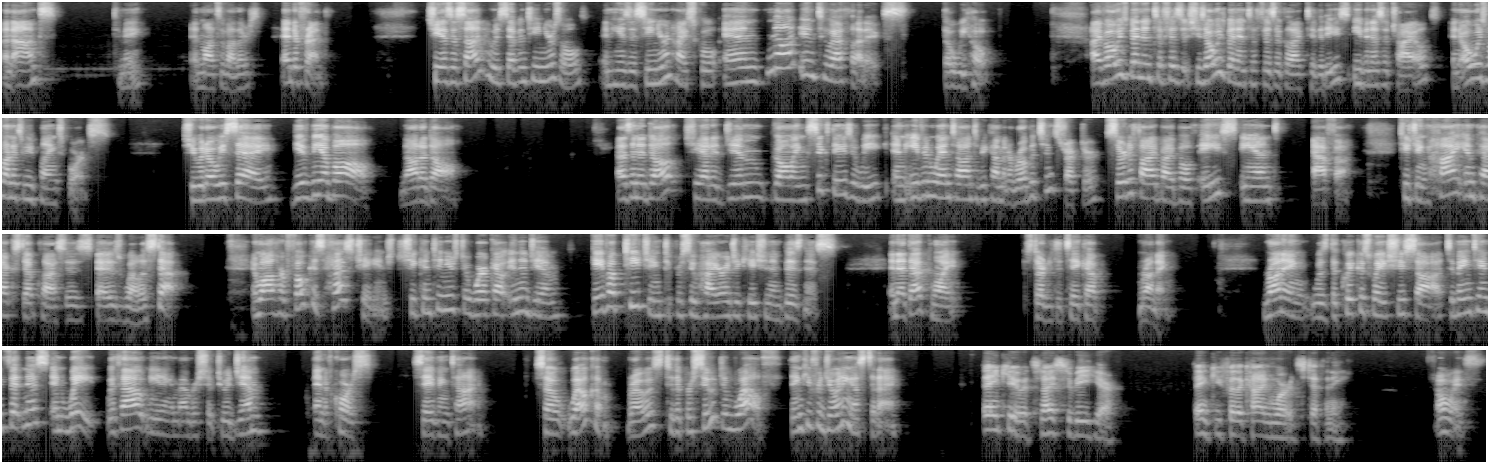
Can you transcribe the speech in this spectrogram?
an aunt, to me and lots of others, and a friend. She has a son who is 17 years old, and he is a senior in high school and not into athletics, though we hope. I've always been into physics. She's always been into physical activities, even as a child, and always wanted to be playing sports. She would always say, Give me a ball, not a doll. As an adult, she had a gym going six days a week and even went on to become an aerobics instructor, certified by both ACE and AFAA, teaching high impact step classes as well as step. And while her focus has changed, she continues to work out in the gym, gave up teaching to pursue higher education and business. And at that point, started to take up running. Running was the quickest way she saw to maintain fitness and weight without needing a membership to a gym. And of course, saving time. So, welcome, Rose, to the pursuit of whealth. Thank you for joining us today. Thank you. It's nice to be here. Thank you for the kind words, Tiffany. Always.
